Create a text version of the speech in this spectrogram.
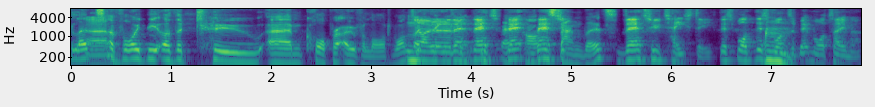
let's um, avoid the other two um, corporate overlord ones. No, no, no, they're, they're, they're, they're, stand too, this. they're too tasty. This one, this mm. one's a bit more tamer.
